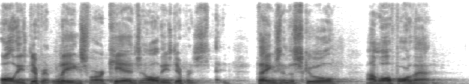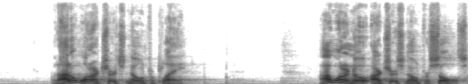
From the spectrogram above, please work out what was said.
all these different leagues for our kids and all these different things in the school. I'm all for that. But I don't want our church known for play. I want to know our church known for souls.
